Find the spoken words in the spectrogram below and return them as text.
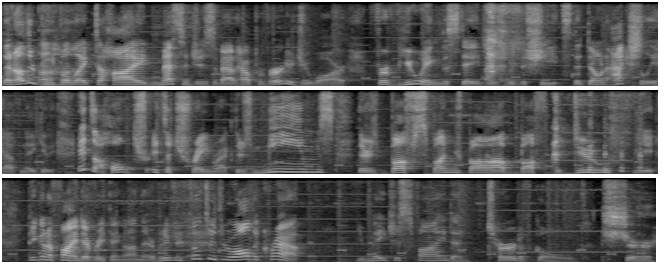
then other people Uh-huh. like to hide messages about how perverted you are for viewing the stages with the sheets that don't actually have naked. It's a whole. Tr- it's a train wreck. There's memes. There's buff SpongeBob, buff Bidoof. you, you're gonna find everything on there. But if you filter through all the crap, you may just find a turd of gold. Sure.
